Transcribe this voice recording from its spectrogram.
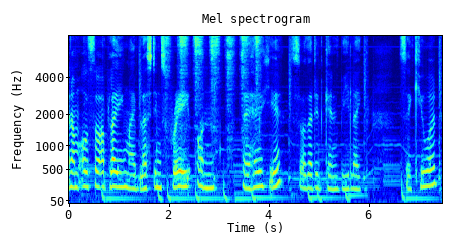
and I'm also applying my blasting spray on the hair here so that it can be like secured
